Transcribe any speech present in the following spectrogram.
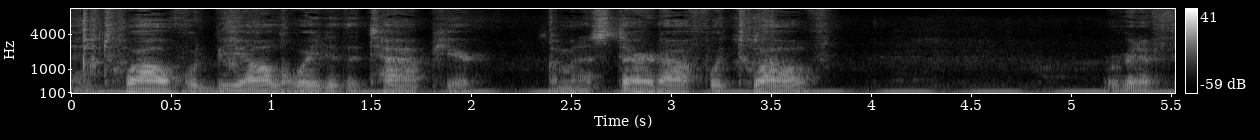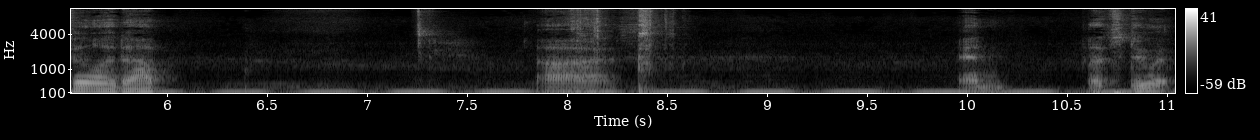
And 12 would be all the way to the top here. So I'm going to start off with 12. We're going to fill it up. Uh, and let's do it.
